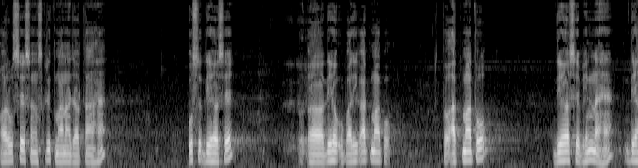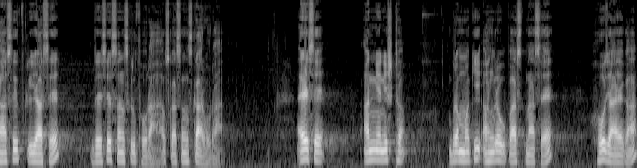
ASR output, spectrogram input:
और उससे संस्कृत माना जाता है उस देह से देह उपाधिक आत्मा को। तो आत्मा तो देह से भिन्न है देहाश्रित क्रिया से जैसे संस्कृत हो रहा है, उसका संस्कार हो रहा है। ऐसे अन्यनिष्ठ ब्रह्म की अहंग्र उपासना से हो जाएगा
